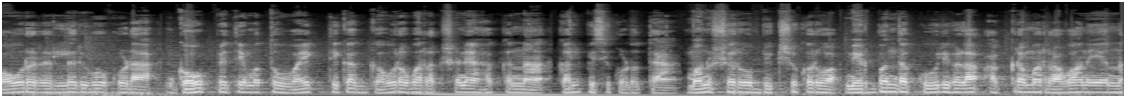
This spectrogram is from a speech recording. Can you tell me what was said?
ಪೌರರೆಲ್ಲರಿಗೂ ಕೂಡ ಗೌಪ್ಯತೆ ಮತ್ತು ವೈಯಕ್ತಿಕ ಗೌರವ ರಕ್ಷಣೆ ಹಕ್ಕನ್ನ ಕಲ್ಪಿಸಿಕೊಡುತ್ತೆ. ಮನುಷ್ಯರು, ಭಿಕ್ಷುಕರು ನಿರ್ಬಂಧ ಕೂಲಿಗಳ ಅಕ್ರಮ ರವಾನೆಯನ್ನ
